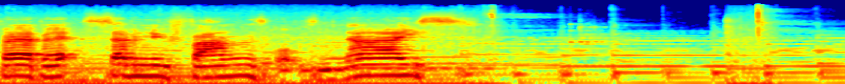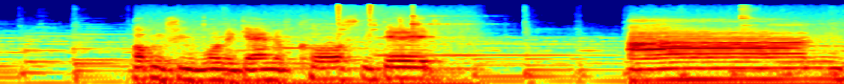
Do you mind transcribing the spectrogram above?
fair bit. Seven new fans. What was nice. Coventry won again, of course they did. And...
